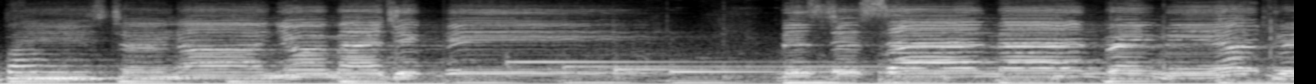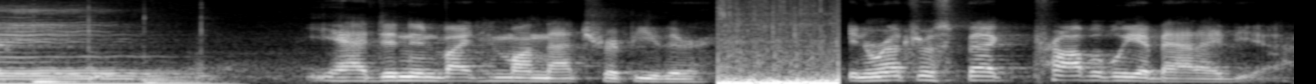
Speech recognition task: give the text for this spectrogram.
Please turn on your magic beam. Mr. Sandman, bring me a dream. Yeah, I didn't invite him on that trip either. In retrospect, probably a bad idea.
